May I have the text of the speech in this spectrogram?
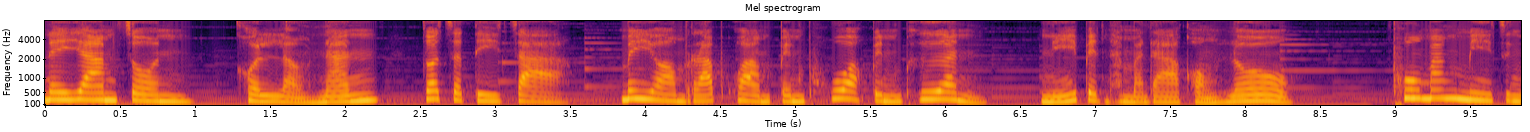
ในยามจน คนเหล่านั้นก็จะตีจากไม่ยอมรับความเป็นพวกเป็นเพื่อน นี้เป็นธรรมดาของโลก ผู้มั่งมีจึง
